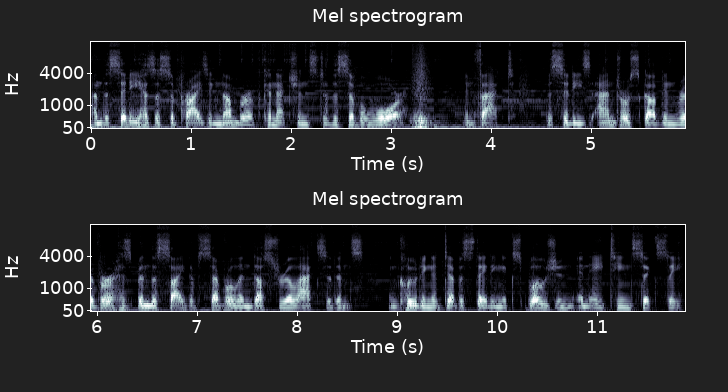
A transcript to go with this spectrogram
and the city has a surprising number of connections to the Civil War. In fact, the city's Androscoggin River has been the site of several industrial accidents, including a devastating explosion in 1860.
